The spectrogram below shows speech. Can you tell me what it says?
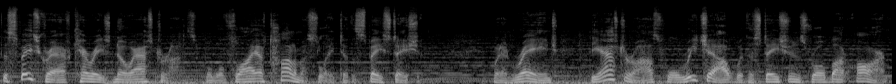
The spacecraft carries no astronauts, but will fly autonomously to the space station. When in range, the astronauts will reach out with the station's robot arm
